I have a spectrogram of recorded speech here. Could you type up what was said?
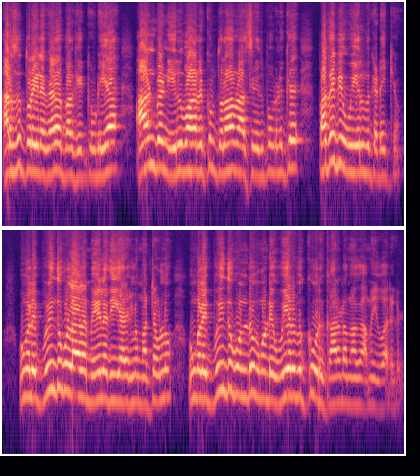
அரசு துறையில் வேலை பார்க்கக்கூடிய ஆண் பெண் இருவாளருக்கும் துலாம் ராசியில் இருப்பவர்களுக்கு பதவி உயர்வு கிடைக்கும். உங்களை புரிந்து கொள்ளாத மேலதிகாரிகளும் மற்றவர்களும் உங்களை புரிந்து கொண்டு உங்களுடைய உயர்வுக்கு ஒரு காரணமாக அமைவார்கள்.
